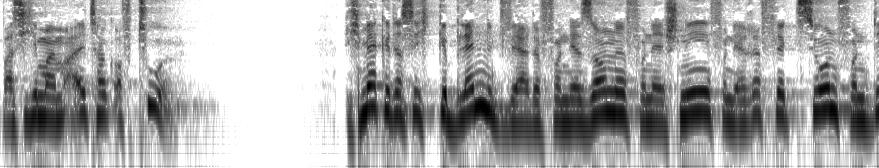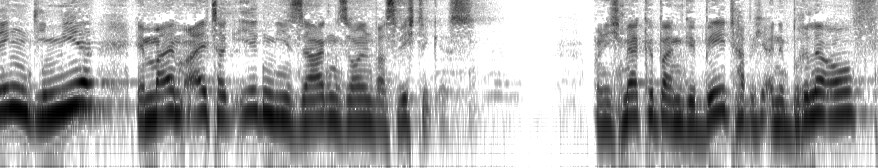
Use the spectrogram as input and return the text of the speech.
was ich in meinem Alltag oft tue. Ich merke, dass ich geblendet werde von der Sonne, von der Schnee, von der Reflexion, von Dingen, die mir in meinem Alltag irgendwie sagen sollen, was wichtig ist. Und ich merke, beim Gebet habe ich eine Brille auf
